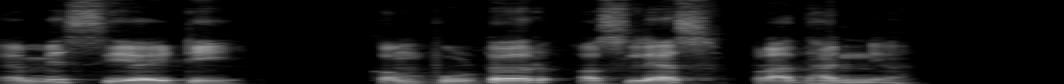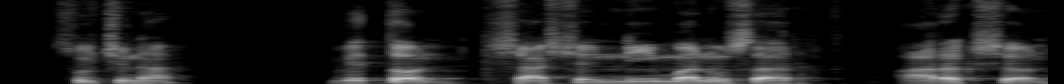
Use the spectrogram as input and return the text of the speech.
M S C I T computer असल्यास प्राधान्य. सूचना वेतन शासन नियमानुसार आरक्षण.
